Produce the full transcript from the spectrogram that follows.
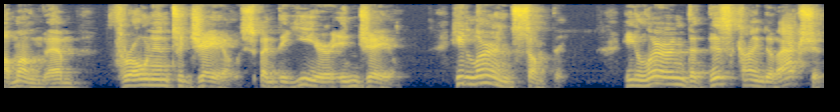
among them, thrown into jail, spent a year in jail. He learned something. He learned that this kind of action,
